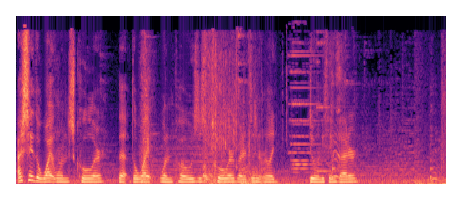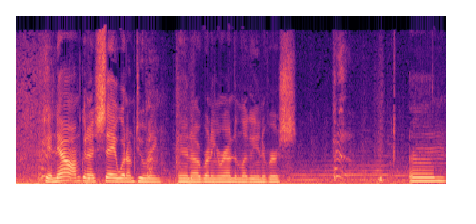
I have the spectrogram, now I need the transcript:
I say the white one's cooler. The the white one pose is cooler, but it doesn't really do anything better. Okay, now I'm gonna say what I'm doing and uh, running around in Lego Universe. Um,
